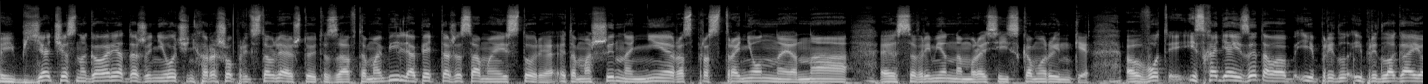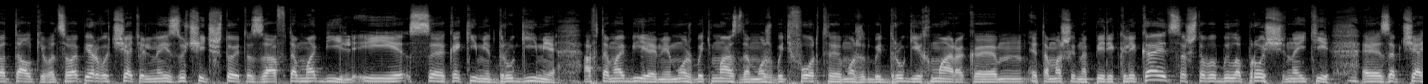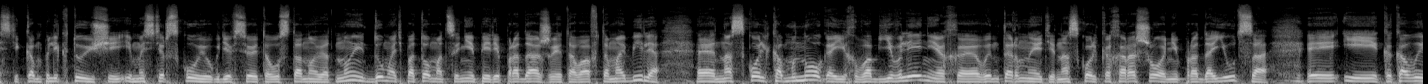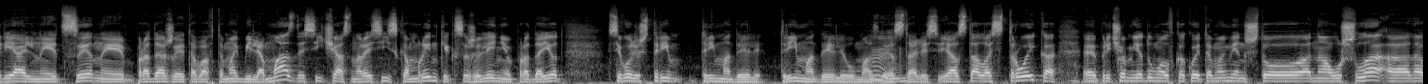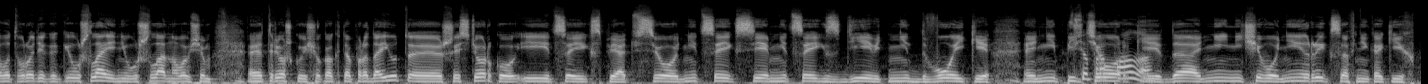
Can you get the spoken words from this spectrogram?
Я, честно говоря, даже не очень хорошо представляю, что это за автомобиль. Опять та же самая история. Это машина не распространенная на э, современном российском рынке. Вот, исходя из этого, и, пред, и предлагаю отталкиваться. Во-первых, тщательно изучить, что это за автомобиль и с какими другими автомобилями, может быть, Mazda, может быть, Ford, может быть, других марок, э, эта машина перекликается, чтобы было проще найти э, запчасти, комплектующие и мастерскую, где все это установят, ну и думать потом о цене перепродажи этого автомобиля, э, насколько много их в объявлениях э, в интернете, насколько хорошо они продаются э, и каковы реальные цены продажи этого автомобиля. Mazda сейчас на российском рынке, к сожалению, продает всего лишь три, три модели. Три модели у Mazda mm. остались. И осталась тройка, причем я думал в какой-то момент, что она ушла, а она вот вроде как и ушла, и не ушла, но, в общем, трешка трешку еще как-то продают, э, шестерку и CX-5. Все, ни CX-7, ни CX-9, ни двойки, э, ни пятерки, да, ни ничего, ни RX никаких.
